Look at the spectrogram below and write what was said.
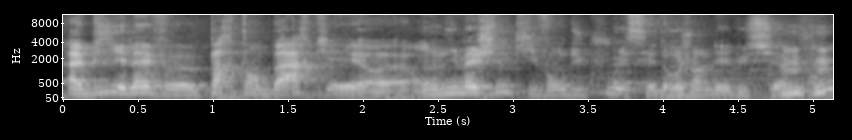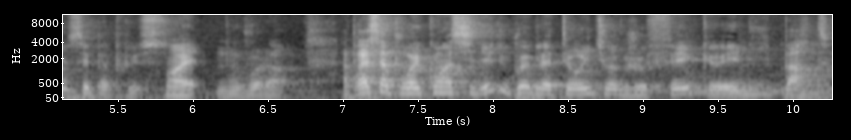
Abby et Lev euh, partent en barque et euh, on imagine qu'ils vont du coup essayer de rejoindre les Lucioles. Mhm. On n'en sait pas plus. Ouais. Donc voilà. Après, ça pourrait coïncider du coup avec la théorie tu vois, que je fais que Ellie parte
